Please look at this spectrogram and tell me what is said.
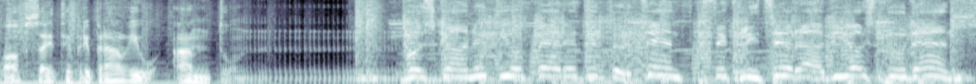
Offside je pripravil Antun. Možgane ti opere detergent, se kliče radio študent.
